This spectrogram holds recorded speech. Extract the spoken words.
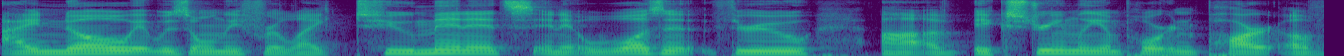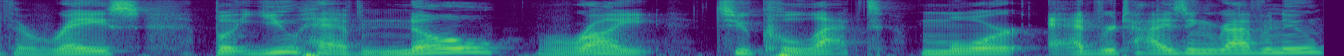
I know it was only for like two minutes and it wasn't through uh, an extremely important part of the race, but you have no right to collect more advertising revenue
